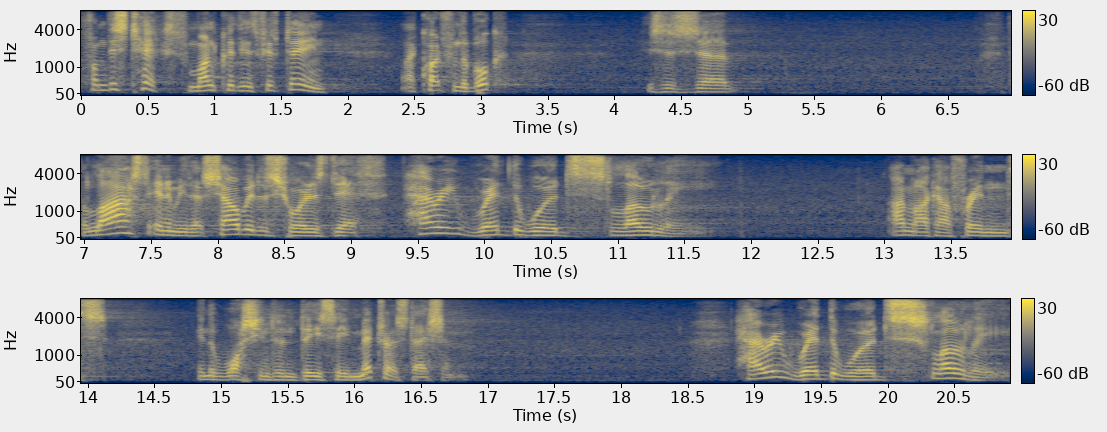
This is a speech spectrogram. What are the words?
from this text from 1 Corinthians 15. I quote from the book. This is uh, the last enemy that shall be destroyed is death. Harry read the words slowly, unlike our friends in the Washington, D.C. metro station. Harry read the words slowly,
